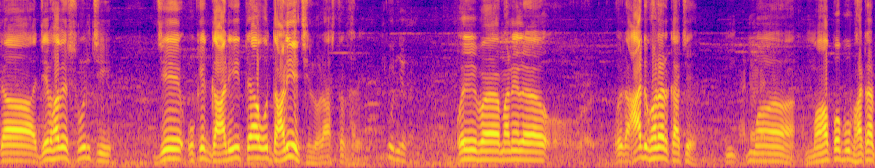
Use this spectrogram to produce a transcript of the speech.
তা যেভাবে শুনছি যে ওকে গাড়িটা ও দাঁড়িয়েছিল রাস্তা ধারে ওই মানে ওই আট ঘোড়ার কাছে মহাপ্রভু ভাটার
